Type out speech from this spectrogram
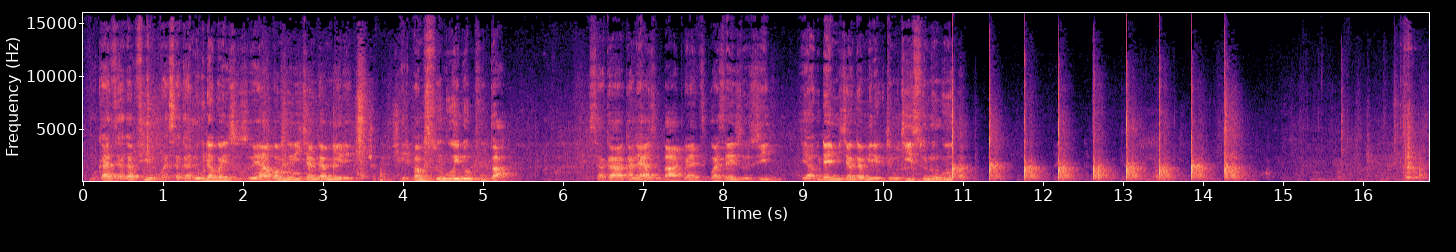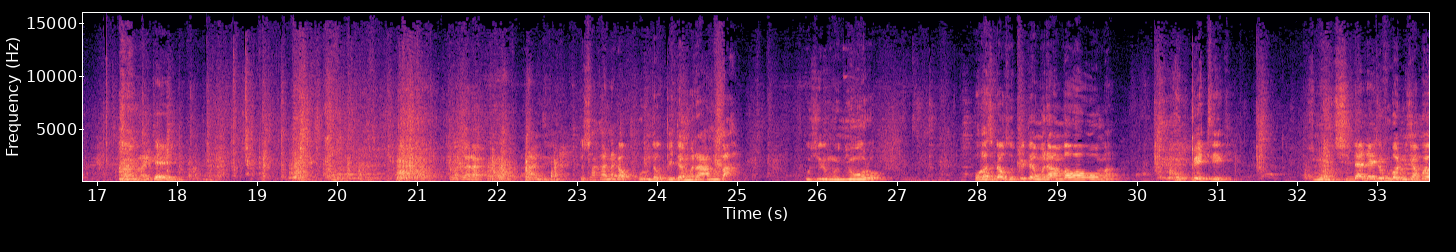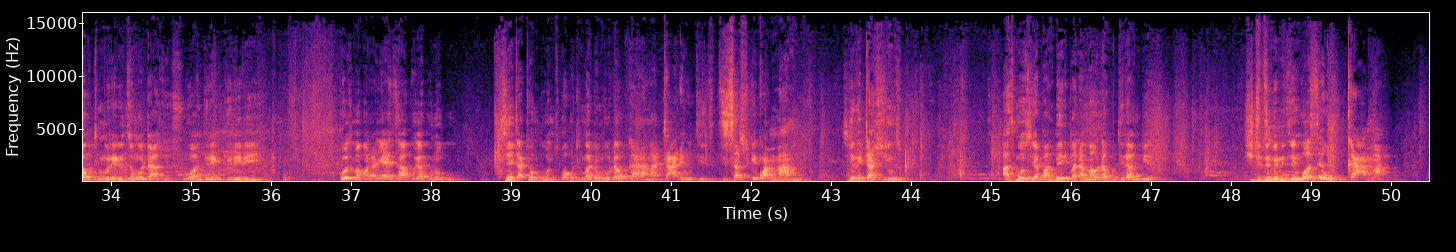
mukadzi akapfingwa saka nokuda kwaizvozvo yakwamuri changamire zviri pamusungo inopupa saka kana yazobatwa yadzikwa saizvozvi yakudai michangamire kuti muchiisunungura maita henyu rakaraka hanzi zvakanaka kukurumidza kupeta muramba. Uchiri munyoro. Ukazoda kuzopeta muramba waoma haupeteki. Zvimwe chida daitofunga kuti muchangoya kuti mureri tsongoti azvishuwa ndiregererei bcause makwana nyaya dzakuya kunoku tine tatombonzwa kuti matomboda kugara matare kuti dzisasvike kwamambo tinenge tazvinzwa asi moziya pamberi pana mauda kutirambira chiti dzimweni dzenguva seukama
